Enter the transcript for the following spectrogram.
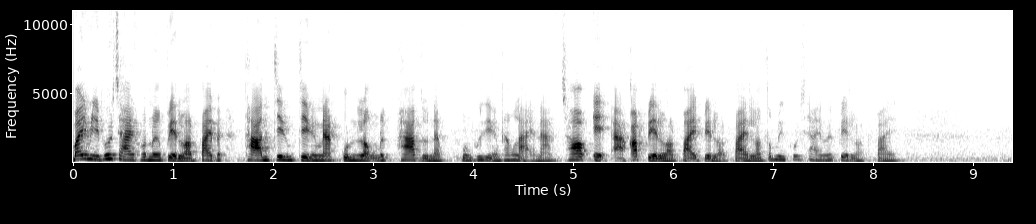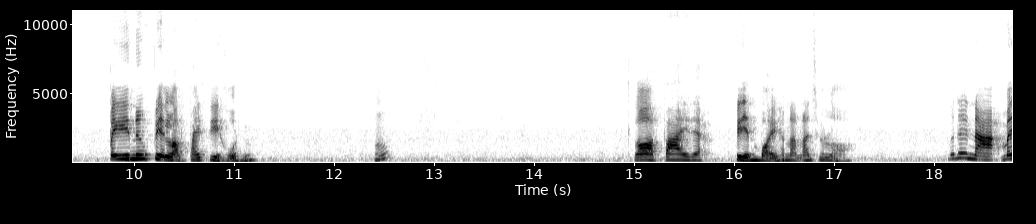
ไม่มีผู้ชายคนหนึงเปลี่ยนหลอดไฟไปถามจริง ๆ นะ คุณลองนึกภาพดูนะ คุณผู้หญิงทั้งหลายนะ ชอบเอะอะก็เปลี่ยนหลอดไฟเปลี่ยนหลอดไฟ เราต้องมีผู้ชายไว้เปลี่ยนหลอดไฟ ปีหนึ่งเปลี่ยนหลอดไฟกี่หนหึหลอดไฟเนี่ยเปลี่ยนบ่อยขนาดนั้นเชียวหรอ ไม่ได้นะไม่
